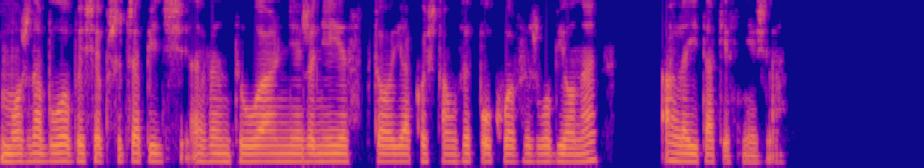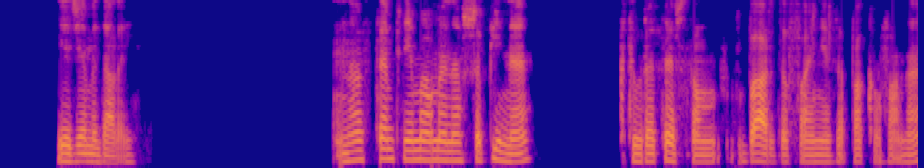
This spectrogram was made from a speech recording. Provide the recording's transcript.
Można byłoby się przyczepić ewentualnie, że nie jest to jakoś tam wypukłe, wyżłobione, ale i tak jest nieźle. Jedziemy dalej. Następnie mamy nasze piny, które też są bardzo fajnie zapakowane.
